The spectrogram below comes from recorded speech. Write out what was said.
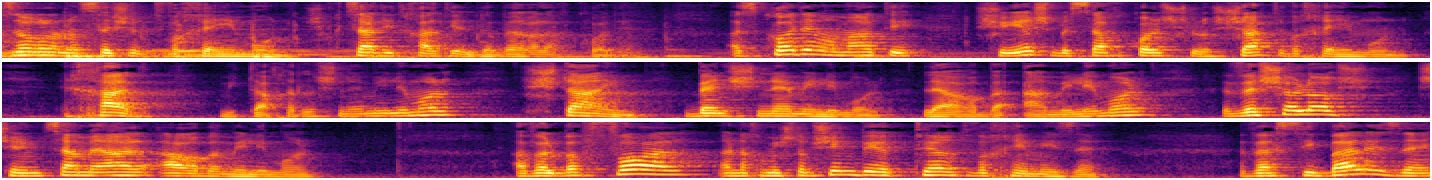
נחזור לנושא של טווחי אימון, שקצת התחלתי לדבר עליו קודם. אז קודם אמרתי שיש בסך הכל שלושה טווחי אימון. אחד, מתחת לשני מילימול, שתיים, בין שני מילימול לארבעה מילימול, ושלוש, שנמצא מעל ארבע מילימול. אבל בפועל אנחנו משתמשים ביותר טווחים מזה. והסיבה לזה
